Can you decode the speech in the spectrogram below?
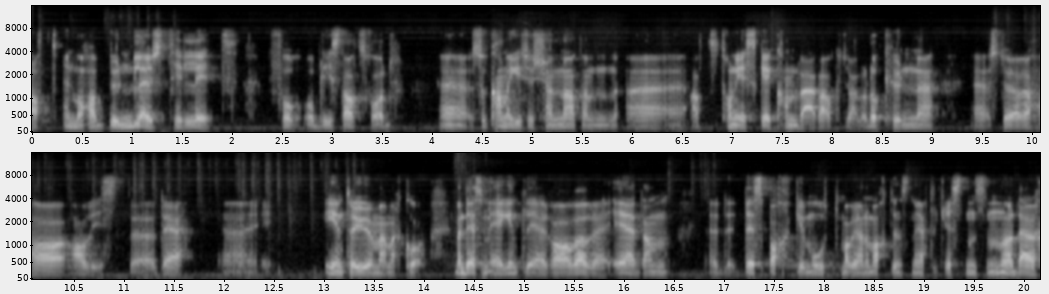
at en må ha bunnløs tillit for å bli statsråd, eh, så kan jeg ikke skjønne at, han, at Trond Giske kan være aktuell. Og Da kunne Støre ha avvist det i intervjuet med NRK. Men det som egentlig er rarere, er den det sparket mot Marianne Martinsen og Gjerte Christensen, og der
